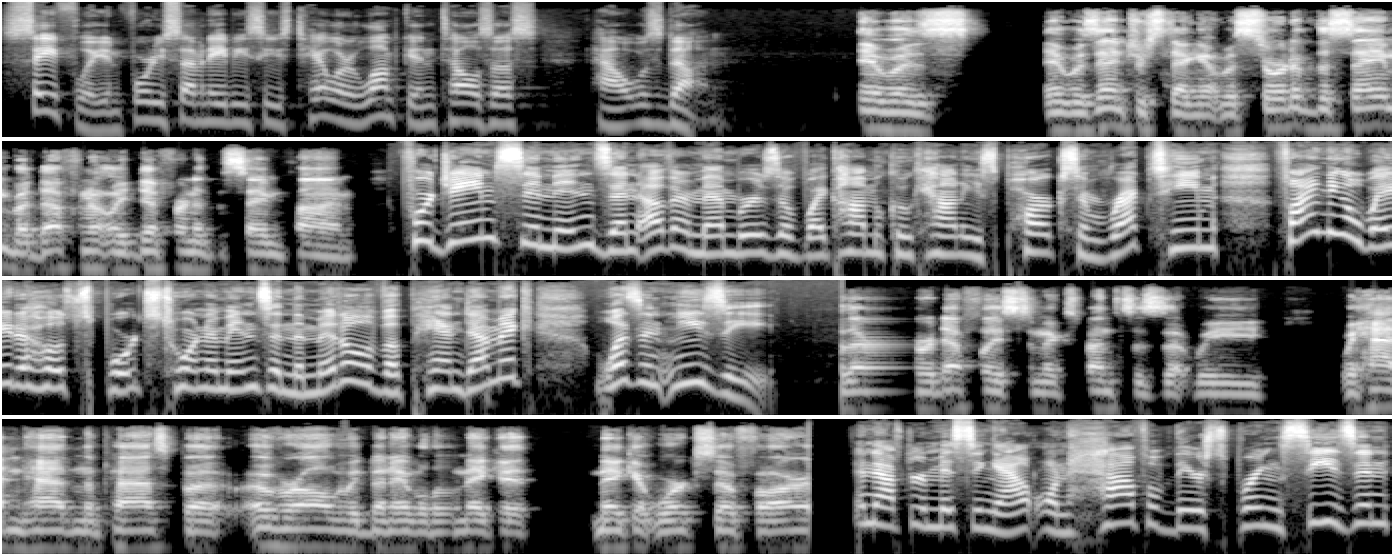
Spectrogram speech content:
safely. And 47 ABC's Taylor Lumpkin tells us how it was done. It was it was interesting. It was sort of the same, but definitely different at the same time. For James Simmons and other members of Wicomico County's Parks and Rec team, finding a way to host sports tournaments in the middle of a pandemic wasn't easy. There were definitely some expenses that we we hadn't had in the past, but overall we've been able to make it make it work so far. And after missing out on half of their spring season,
